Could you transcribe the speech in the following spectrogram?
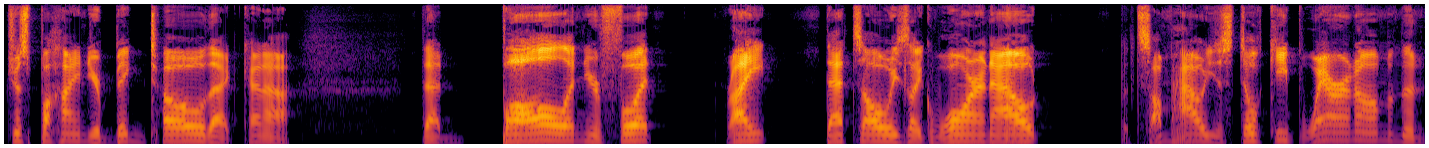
just behind your big toe, that kind of that ball in your foot, right? That's always like worn out, but somehow you still keep wearing them, and then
